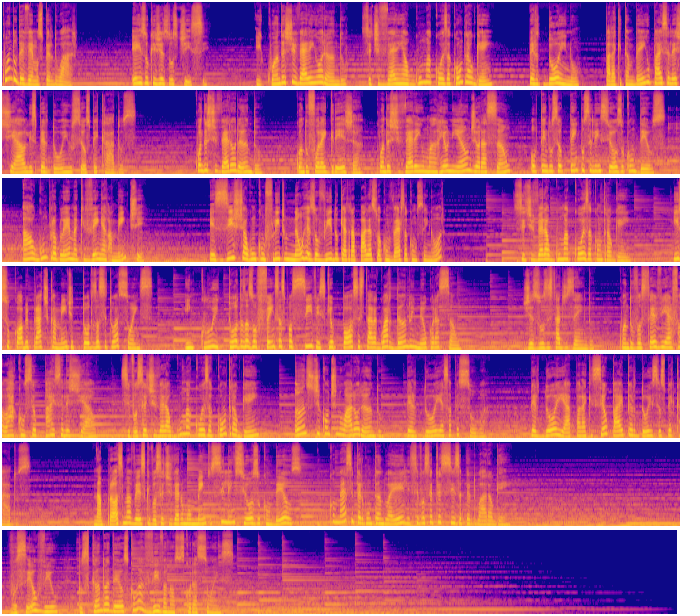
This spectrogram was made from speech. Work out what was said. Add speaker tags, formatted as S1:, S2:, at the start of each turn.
S1: Quando devemos perdoar? Eis o que Jesus disse: E quando estiverem orando, se tiverem alguma coisa contra alguém, perdoem-no, para que também o Pai Celestial lhes perdoe os seus pecados. Quando estiver orando, quando for à igreja, quando estiver em uma reunião de oração ou tendo seu tempo silencioso com Deus, há algum problema que venha à mente? Existe algum conflito não resolvido que atrapalhe a sua conversa com o Senhor? Se tiver alguma coisa contra alguém, isso cobre praticamente todas as situações. Inclui todas as ofensas possíveis que eu possa estar aguardando em meu coração. Jesus está dizendo: quando você vier falar com seu Pai Celestial, se você tiver alguma coisa contra alguém, antes de continuar orando, perdoe essa pessoa. Perdoe-a para que seu Pai perdoe seus pecados. Na próxima vez que você tiver um momento silencioso com Deus, comece perguntando a Ele se você precisa perdoar alguém. Você ouviu Buscando a Deus com a Viva Nossos Corações.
